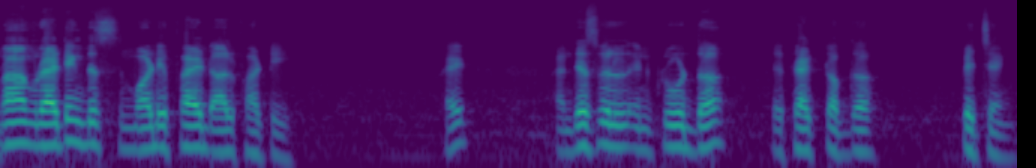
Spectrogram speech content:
Now, I am writing this modified alpha t right and this will include the effect of the pitching.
